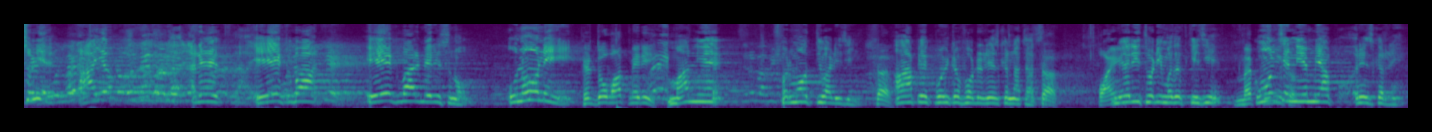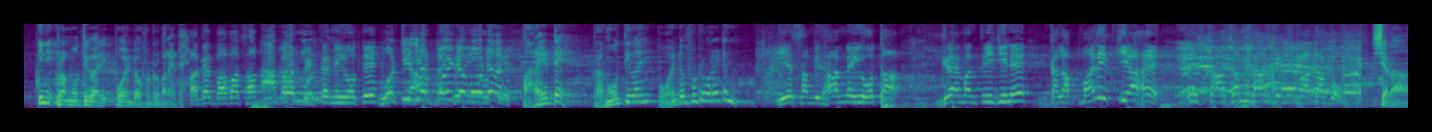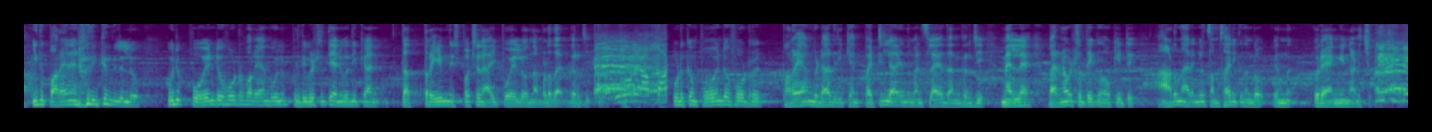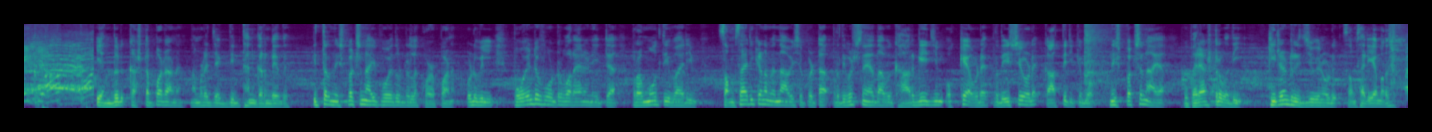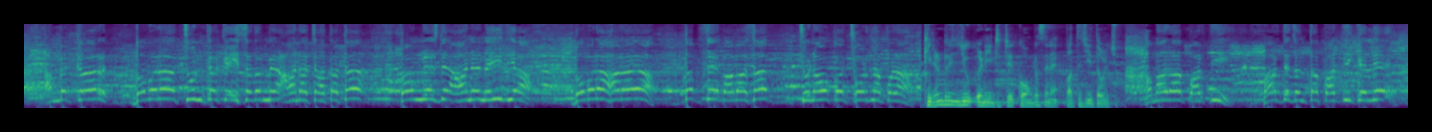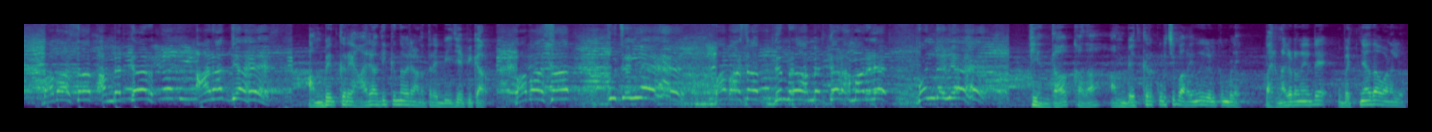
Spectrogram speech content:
सुनिए आय अरे एक बार एक बार मेरी सुनो उन्होंने फिर दो बात मेरी माननीय प्रमोद तिवारी जी सर। आप एक पॉइंट ऑफ ऑर्डर रेज करना चाहते सर हैं पॉइंट मेरी थोड़ी मदद कीजिए मैं कौन पूरी से करूं। नियम में आप रेज कर रहे हैं ഇനി Pramod Tiwari point of order പറയട്ടെ अगर बाबा साहब आपका भीमराव रूल- अम्बेडकर नहीं होते What is यहाँ your point बैठे of नहीं order? होते। പറയട്ടെ Pramod Tiwari point of order പറയട്ടെ എന്ന് ये संविधान नहीं होता गृह मंत्री जी ने कल अपमानित किया है इसका संविधान के निर्माता को ഷടാ ഇത് പറയാൻ അനുവദിക്കുന്നില്ലല്ലോ ഒരു പോയിന്റ് ഓഫ് ഓർഡർ പറയാൻ പോലും പ്രതിപക്ഷത്തെ അനുവദിക്കാൻ അത്രയും നിഷ്പക്ഷനായി പോയല്ലോ നമ്മുടെ ധൻഖർജി उन्होंने अपमान ഒടുക്കം പോയിന്റ് ഓഫ് ഓർഡർ പറയാൻ വിടാതിരിക്കാൻ പറ്റില്ല എന്ന് മനസ്സിലായ ധൻഖർജി മെല്ലെ ഭരണപക്ഷത്തേക്ക് നോക്കിയിട്ട് ആടുന്ന് ആരെങ്കിലും സംസാരിക്കുന്നുണ്ടോ എന്ന് ഒരു ആംഗ്യം കാണിച്ചു नहीं किया എന്തൊരു കഷ്ടപ്പാടാണ് നമ്മുടെ ജഗ്ദീപ് ധൻഖറിൻ്റേത് ഇത്ര നിഷ്പക്ഷനായി പോയതുകൊണ്ടുള്ള കുഴപ്പമാണ് ഒടുവിൽ പോയിന്റ് ഓഫ് ഓർഡർ പറയാൻ എണീറ്റ പ്രമോദ് തിവാരിയും സംസാരിക്കണമെന്നാവശ്യപ്പെട്ട പ്രതിപക്ഷ നേതാവ് ഖാർഗേജിയും ഒക്കെ അവിടെ പ്രതീക്ഷയോടെ കാത്തിരിക്കുമ്പോൾ നിഷ്പക്ഷനായ ഉപരാഷ്ട്രപതി കിരൺ റിജിജുവിനോട് സംസാരിക്കാൻ പറഞ്ഞു अंबेडकर दोबारा चुन करके इस सदन में आना चाहता था कांग्रेस ने आने नहीं दिया दोबारा हराया तब से बाबा साहब चुनाव को छोड़ना पड़ा കിരൺ റിജിജു എണീറ്റിട്ട് കോൺഗ്രസിനെ പത്ത് ചീത്ത വിളിച്ചു हमारा पार्टी भारतीय जनता पार्टी के लिए बाबा साहब अंबेडकर आराध्य है അംബേദ്കറെ ആരാധിക്കുന്നവരാണ് അത്ര ബി ജെ പിക്കാർ बाबा साहब पूजनीय है बाबा साहब भीमराव अंबेडकर हमारे लिए वंदनीय है എന്താ കഥ അംബേദ്കറെ കുറിച്ച് പറയുന്നത് കേൾക്കുമ്പോഴേ ഭരണഘടനയുടെ ഉപജ്ഞാതാവാണല്ലോ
